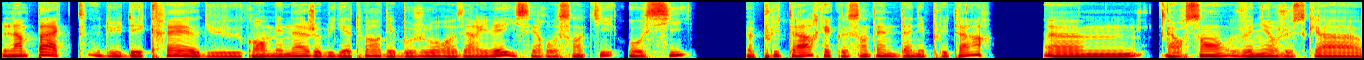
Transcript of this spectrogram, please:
L'impact du décret du grand ménage obligatoire des beaux jours arrivés, il s'est ressenti aussi euh, plus tard, quelques centaines d'années plus tard. Euh, alors sans venir jusqu'à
